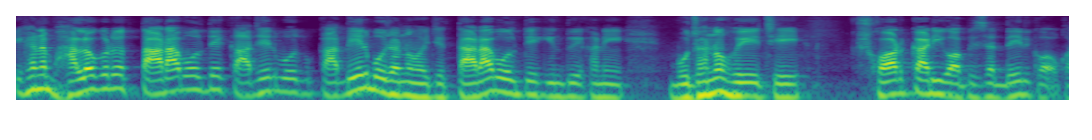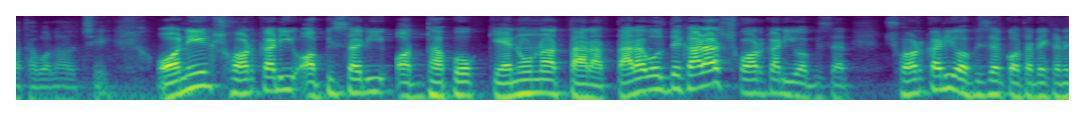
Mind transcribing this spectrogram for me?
এখানে ভালো করে তারা বলতে কাজের কাদের বোঝানো হয়েছে, তারা বলতে কিন্তু এখানে বোঝানো হয়েছে সরকারি অফিসারদের কথা বলা হচ্ছে। অনেক সরকারি অফিসারই অধ্যাপক, কেননা তারা তারা বলতে কারা? সরকারি অফিসার। সরকারি অফিসার কথাটা এখানে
